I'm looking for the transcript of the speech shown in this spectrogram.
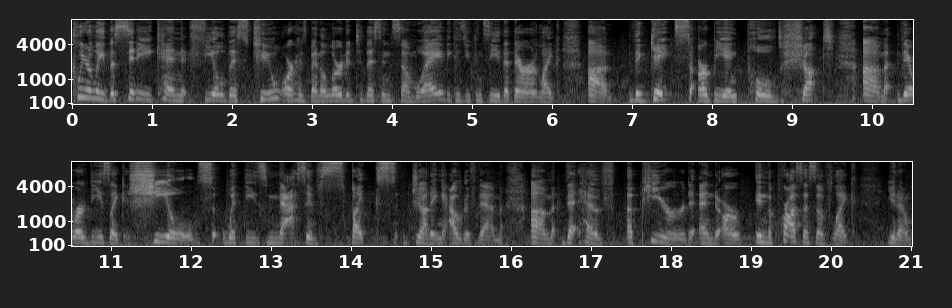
clearly the city can feel this too or has been alerted to this in some way because you can see that there are like um, the gates are being pulled shut. Um, there are these like shields with these massive spikes jutting out of them um, that have appeared and are in the process of like you know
